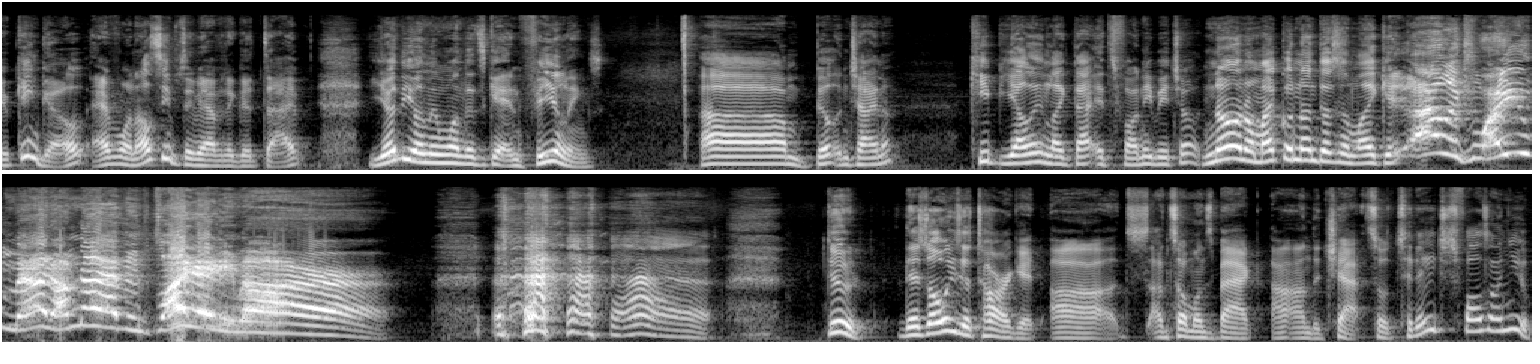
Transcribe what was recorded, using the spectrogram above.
you can go. Everyone else seems to be having a good time. You're the only one that's getting feelings. Um, built in China. Keep yelling like that. It's funny, bicho. No, no, Michael Nunn doesn't like it. Alex, why are you mad? I'm not having fun anymore. Dude, there's always a target uh, on someone's back uh, on the chat. So today just falls on you.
